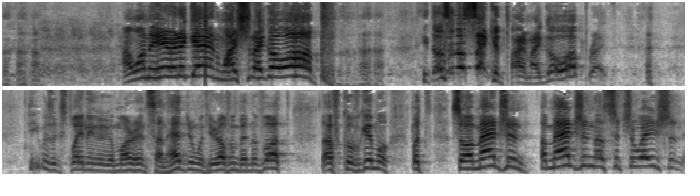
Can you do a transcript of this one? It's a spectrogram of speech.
I want to hear it again. Why should I go up? he does it a second time. I go up, right? He was explaining a Gemara in Sanhedrin with Yeravim ben Nevat, Daf Kuf Gimel. But so imagine, imagine a situation.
